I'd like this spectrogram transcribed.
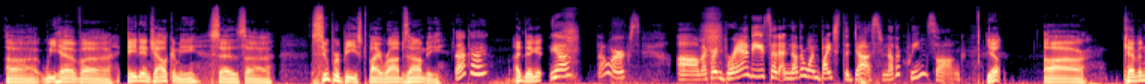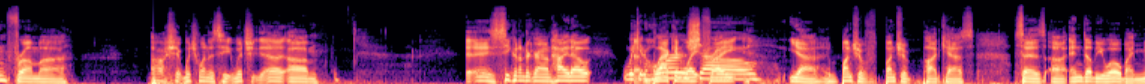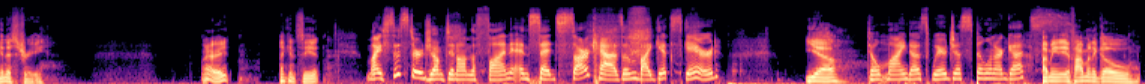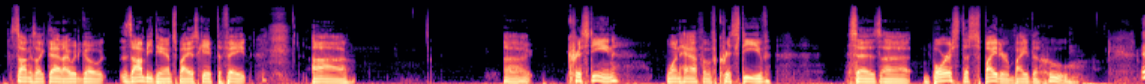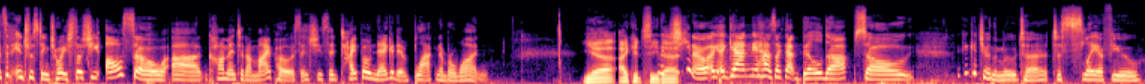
Uh, we have uh, Eight Inch Alchemy says uh, "Super Beast" by Rob Zombie. Okay. I dig it. Yeah, that works. Uh, my friend Brandy said another one bites the dust, another Queen song. Yep. Uh, Kevin from uh, oh shit, which one is he? Which uh, um, uh, Secret Underground Hideout, Wicked uh, Horror Black and White Show. Fright. Yeah, a bunch of bunch of podcasts. Says uh, NWO by Ministry. All right, I can see it. My sister jumped in on the fun and said Sarcasm by Get Scared. Yeah, Don't mind us, we're just spilling our guts. I mean, if I'm gonna go songs like that, I would go "Zombie Dance" by Escape the Fate. Uh, uh, Christine, one half of Christeve, says uh, "Boris the Spider" by the Who. That's an interesting choice. So she also uh, commented on my post and she said Type O Negative black number one. Yeah, I could see that. You know, again, it has like that build up, so it could get you in the mood to to slay a few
